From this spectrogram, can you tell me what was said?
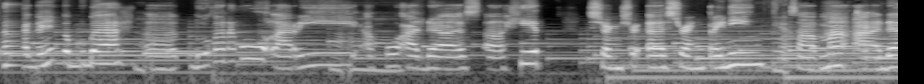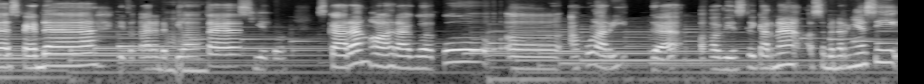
olahraganya juga berubah. Uh, dulu kan aku lari, aku ada uh, hit, strength uh, strength training, yeah. sama ada sepeda gitu kan, ada pilates gitu. Sekarang olahragaku uh, aku lari enggak obviously karena sebenarnya sih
